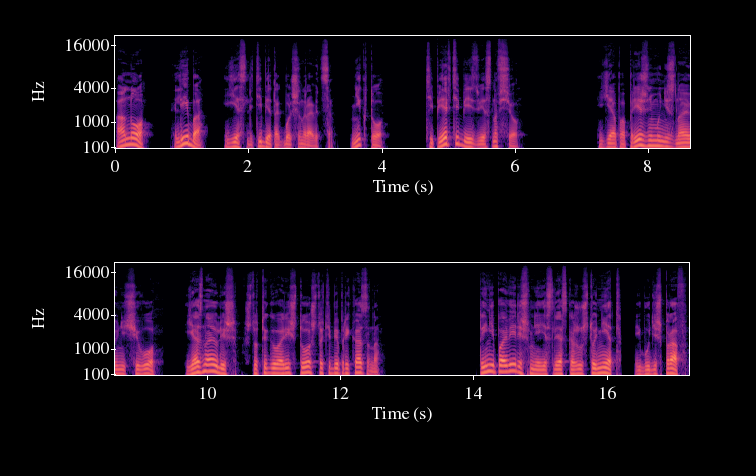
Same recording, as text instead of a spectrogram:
Оно. Либо, если тебе так больше нравится, никто. Теперь тебе известно все. Я по-прежнему не знаю ничего. Я знаю лишь, что ты говоришь то, что тебе приказано. Ты не поверишь мне, если я скажу, что нет, и будешь прав.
